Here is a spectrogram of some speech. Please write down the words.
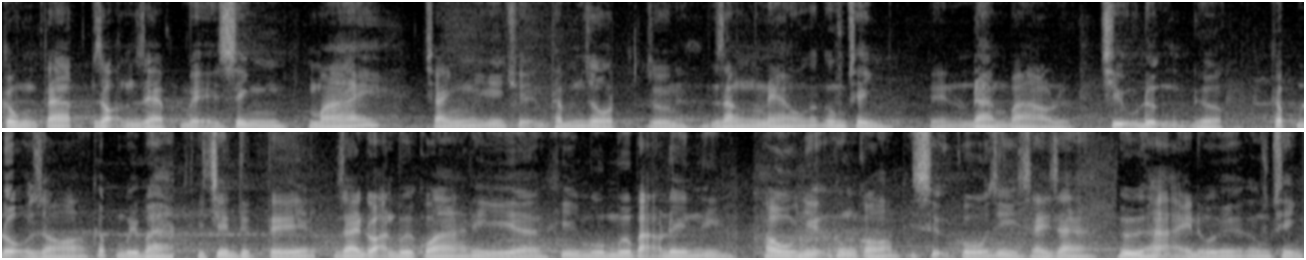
công tác dọn dẹp vệ sinh mái tránh cái chuyện thấm rột, rồi răng néo các công trình để nó đảm bảo được, chịu đựng được cấp độ gió cấp 13 thì trên thực tế, giai đoạn vừa qua thì ờ, khi mùa mưa bão đến thì hầu như không có cái sự cố gì xảy ra, hư hại đối với công trình.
